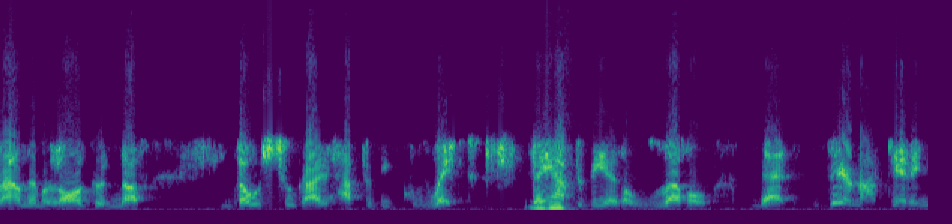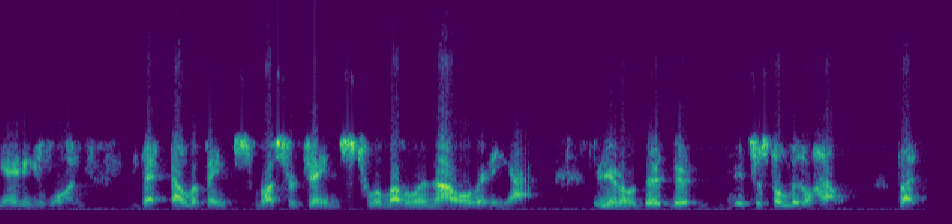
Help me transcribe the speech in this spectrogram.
around them are all good enough. Those two guys have to be great. They mm-hmm. have to be at a level that they're not getting anyone that elevates Russell James to a level they're not already at. You know, they're, they're, it's just a little help, but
